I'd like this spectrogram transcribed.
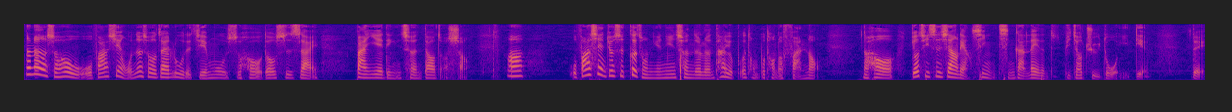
那那个时候，我发现我那时候在录的节目的时候，都是在半夜凌晨到早上啊。我发现就是各种年龄层的人，他有不同不同的烦恼，然后尤其是像两性情感类的比较居多一点。对，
